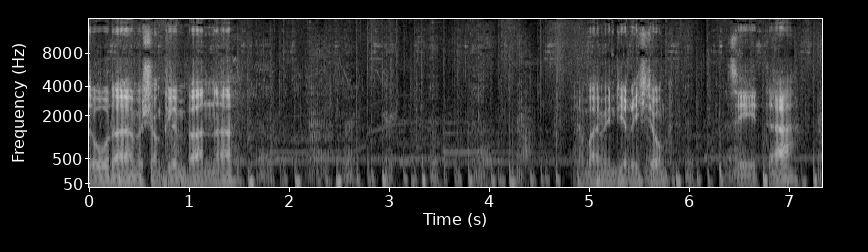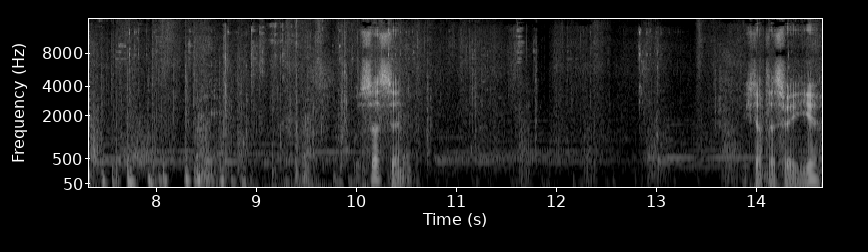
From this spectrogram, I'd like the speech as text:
So, da hören wir schon klimpern, ne? Gehen wir mal in die Richtung. Seht da? Wo ist das denn? Ich dachte, das wäre hier.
